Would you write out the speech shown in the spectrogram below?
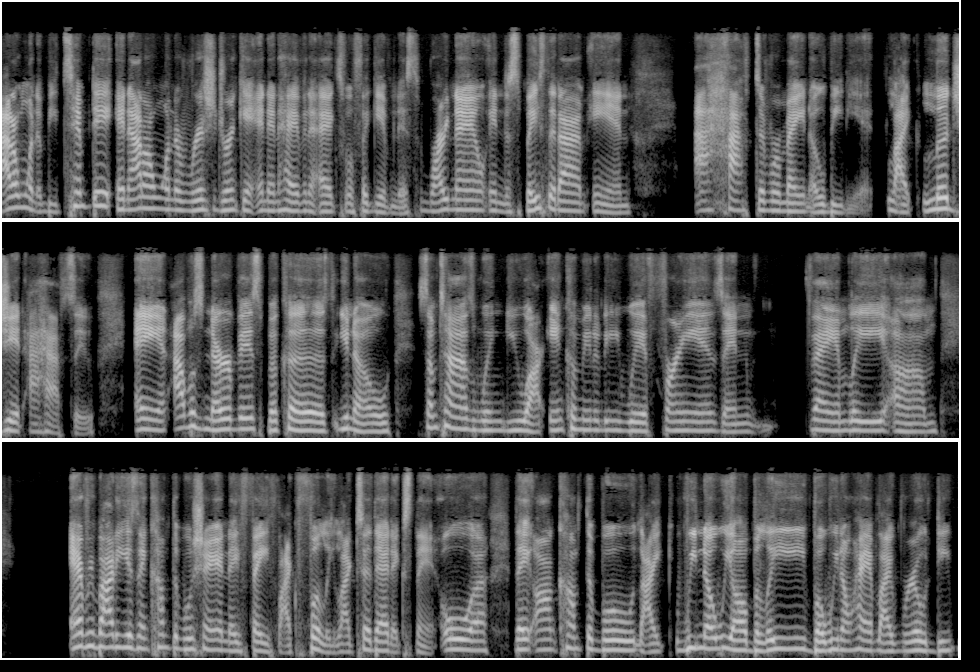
I don't want to be tempted and I don't want to risk drinking and then having to ask for forgiveness. Right now in the space that I'm in, I have to remain obedient. Like legit, I have to. And I was nervous because, you know, sometimes when you are in community with friends and family, um, everybody isn't comfortable sharing their faith like fully, like to that extent, or they aren't comfortable. Like we know we all believe, but we don't have like real deep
